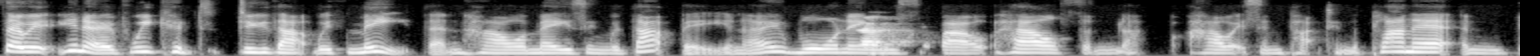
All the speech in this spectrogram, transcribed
so it, you know, if we could do that with meat, then how amazing would that be? You know, warnings yeah. about health and how it's impacting the planet and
